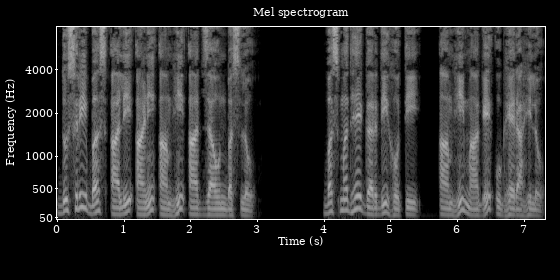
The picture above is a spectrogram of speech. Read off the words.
दुसरी बस आली आणि आम्ही आत जाऊन बसलो. बसमध्ये गर्दी होती आम्ही मागे उभे राहिलो.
